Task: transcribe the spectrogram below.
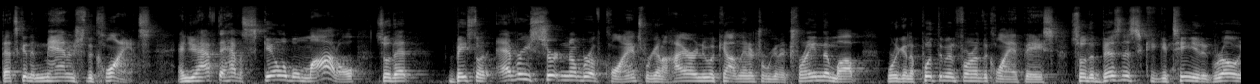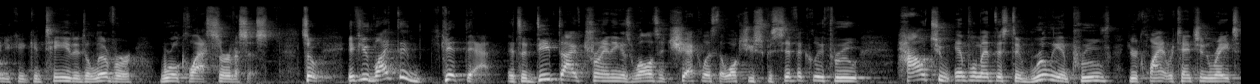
that's going to manage the clients. And you have to have a scalable model so that based on every certain number of clients, we're going to hire a new account manager, we're going to train them up, we're going to put them in front of the client base so the business can continue to grow and you can continue to deliver world class services. So, if you'd like to get that, it's a deep dive training as well as a checklist that walks you specifically through how to implement this to really improve your client retention rates,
